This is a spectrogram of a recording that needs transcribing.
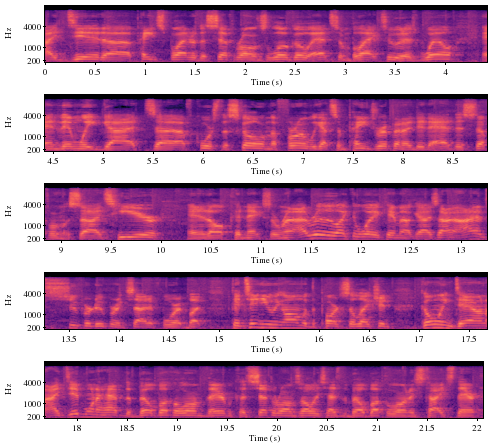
I did uh, paint splatter the Seth Rollins logo, add some black to it as well, and then we got, uh, of course, the skull on the front. We got some paint dripping. I did add this stuff on the sides here and it all connects around. I really like the way it came out, guys. I, I, am super duper excited for it, but continuing on with the part selection, going down, I did want to have the belt buckle on there because Seth Rollins always has the belt buckle on his tights there,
